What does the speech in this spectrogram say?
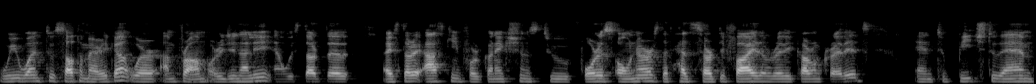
we went to South America, where I'm from originally, and we started I started asking for connections to forest owners that had certified already carbon credits and to pitch to them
